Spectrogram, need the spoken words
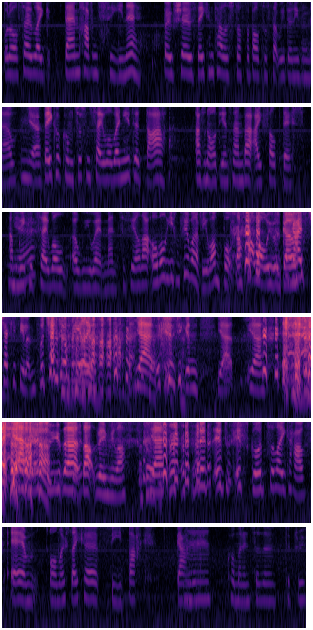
but also like them having seen it, both shows, they can tell us stuff about us that we don't even know. Yeah. They could come to us and say, well, when you did that, as an audience member, I felt this, and we could say, well, oh, we weren't meant to feel that. Oh, well, you can feel whatever you want, but that's not what we were going. Guys, check your feelings. But check your feelings. yeah, because you can. Yeah, yeah, yeah. that that made me laugh. Yeah, but it's it's it's good to like have um almost like a feedback gang Mm. coming into the the group.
